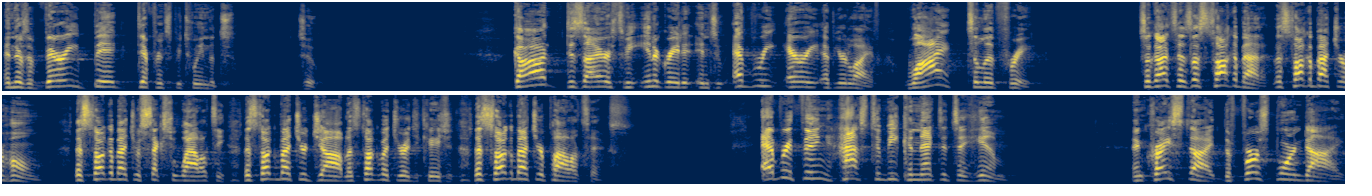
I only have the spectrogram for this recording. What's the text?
And there's a very big difference between the two. God desires to be integrated into every area of your life. Why? To live free. So God says, let's talk about it. Let's talk about your home. Let's talk about your sexuality. Let's talk about your job. Let's talk about your education. Let's talk about your politics. Everything has to be connected to Him. And Christ died, the firstborn died.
